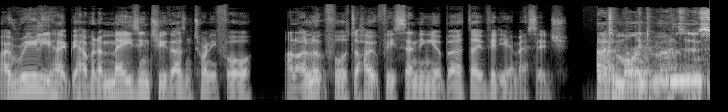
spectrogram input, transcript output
I really hope you have an amazing 2024, and I look forward to hopefully sending you a birthday video message. Dad Mind Matters,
